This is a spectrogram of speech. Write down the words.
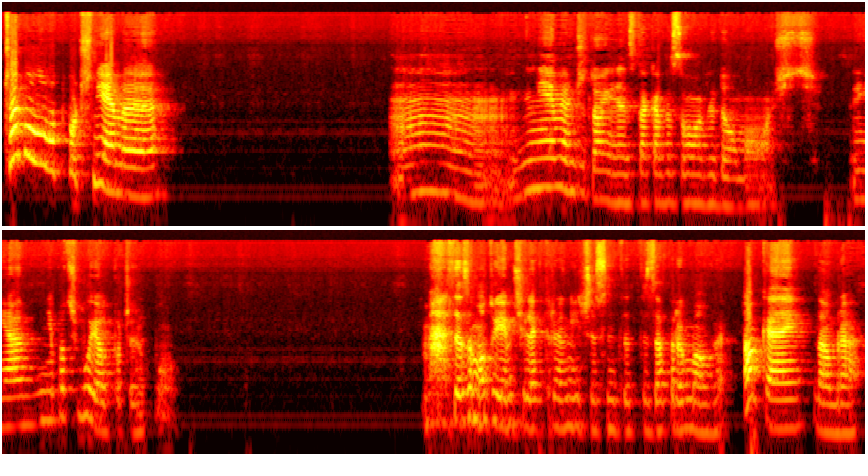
Czemu odpoczniemy? Mm, nie wiem, czy to jest taka wesoła wiadomość. Ja nie potrzebuję odpoczynku. Marta, zamontuję ci elektroniczny syntetyzator mowy. Okej, okay, dobra.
